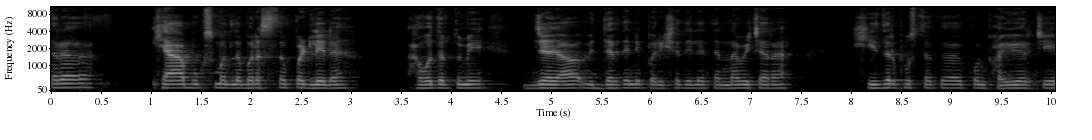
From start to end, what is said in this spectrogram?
तर ह्या बुक्समधलं बरंचसं पडलेलं हवं तर तुम्ही ज्या विद्यार्थ्यांनी परीक्षा दिल्या त्यांना विचारा. ही जर पुस्तकं कोण फाईव्ह इयरचे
